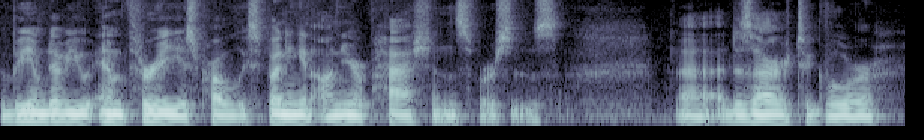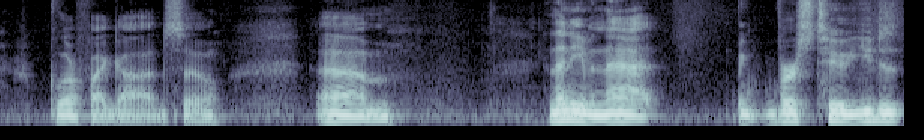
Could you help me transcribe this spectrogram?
a BMW M3 is probably spending it on your passions versus uh, a desire to glor- glorify God. So, um, and then even that, verse two, you de-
